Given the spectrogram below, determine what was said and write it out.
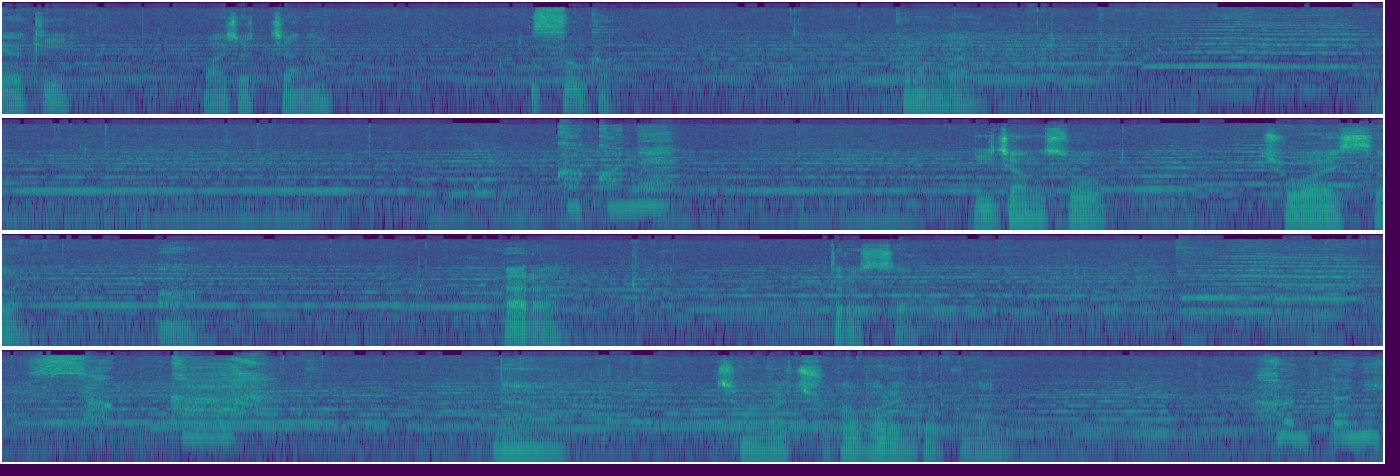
여기 와줬잖아. そうか 그런가. ここね 이 장소 좋아했어. あ 알아. 들었어. そっか 나 정말 죽어버린 거구나. 本当に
